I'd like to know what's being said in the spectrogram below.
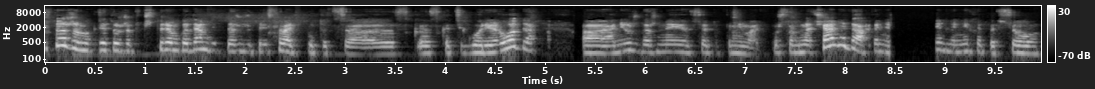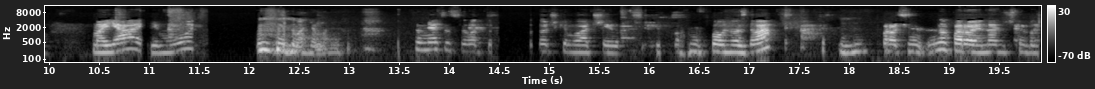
И тоже мы где-то уже к четырем годам где-то должны переставать путаться с, с категорией рода, а они уже должны все это понимать. Потому что вначале, да, конечно, для них это все моя или мой. Моя, моя. У меня сейчас вот дочки младшей исполнилось два. Короче, ну, порой она начинает,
